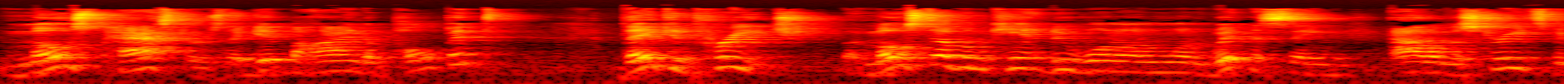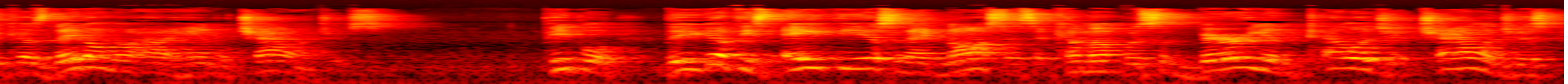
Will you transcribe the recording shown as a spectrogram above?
Most pastors that get behind a pulpit, they can preach, but most of them can't do one on one witnessing out on the streets because they don't know how to handle challenges. People, you got these atheists and agnostics that come up with some very intelligent challenges,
